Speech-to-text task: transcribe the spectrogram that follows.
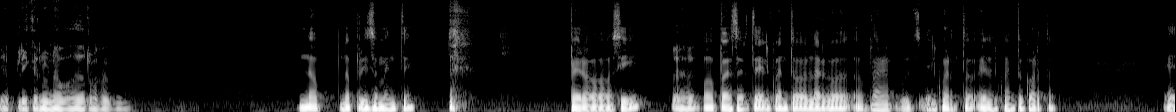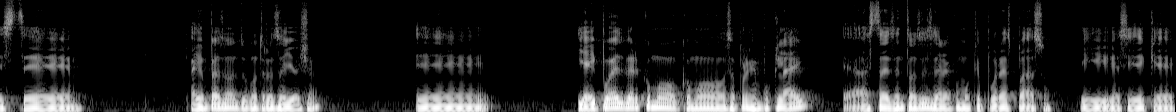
Y aplican una boda roja. güey. no, no precisamente, pero sí, Ajá. Como para hacerte el cuento largo, para el cuento, el cuento corto. Este. Hay un pedazo donde tú controlas a Joshua. eh, y ahí puedes ver cómo, cómo, o sea, por ejemplo, Clive, hasta ese entonces era como que pura espadazo. Y así de que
